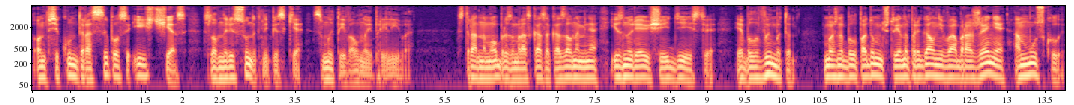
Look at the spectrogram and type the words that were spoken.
он в секунды рассыпался и исчез, словно рисунок на песке, смытый волной прилива. Странным образом рассказ оказал на меня изнуряющее действие. Я был вымотан. Можно было подумать, что я напрягал не воображение, а мускулы.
